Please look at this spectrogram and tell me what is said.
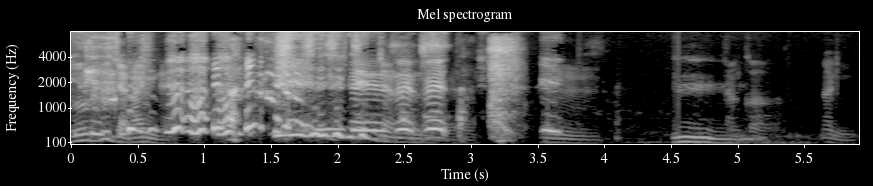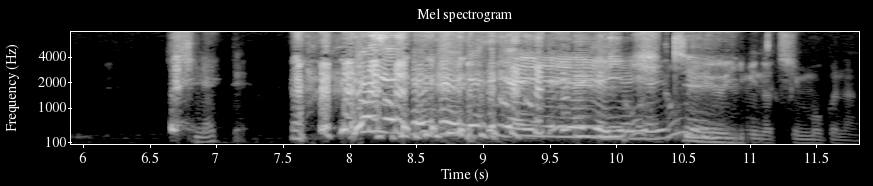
ブーブーじゃないんだよ。ブーじゃないんだよ。うん。うん。なんか、何？死ねって。いやいやいやいやいやいやいやいやいやいやいやどういう意味の沈黙なの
